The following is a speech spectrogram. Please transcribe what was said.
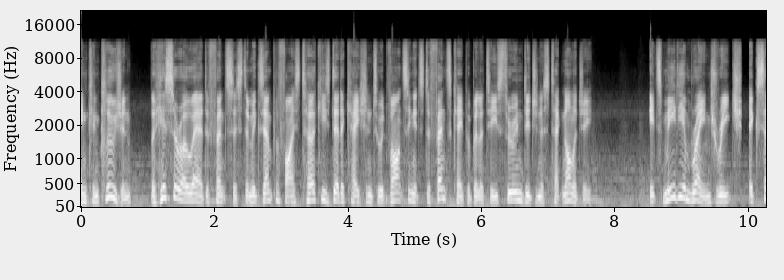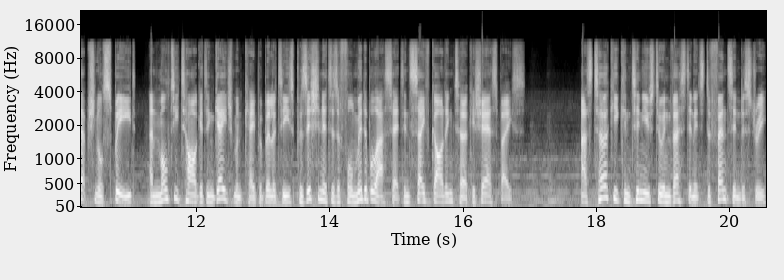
In conclusion, the Hisar-O air defense system exemplifies Turkey's dedication to advancing its defense capabilities through indigenous technology. Its medium-range reach, exceptional speed, and multi-target engagement capabilities position it as a formidable asset in safeguarding Turkish airspace. As Turkey continues to invest in its defense industry,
